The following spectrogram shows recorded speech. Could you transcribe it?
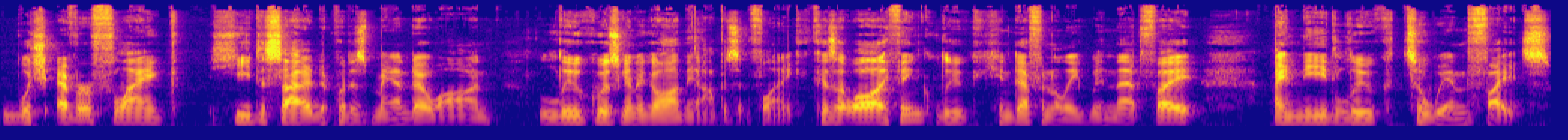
whichever flank he decided to put his Mando on, Luke was going to go on the opposite flank. Because while I think Luke can definitely win that fight, I need Luke to win fights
